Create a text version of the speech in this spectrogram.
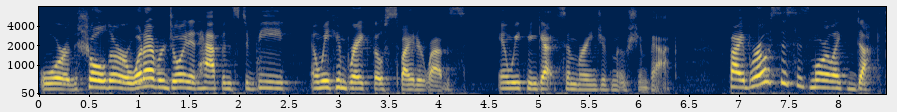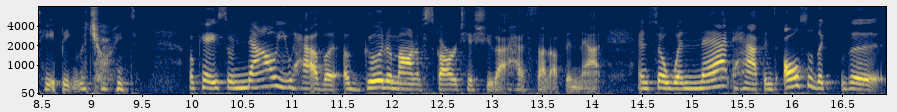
or the shoulder or whatever joint it happens to be, and we can break those spider webs and we can get some range of motion back. Fibrosis is more like duct taping the joint. Okay, so now you have a, a, good amount of scar tissue that has set up in that. And so when that happens, also the, the,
